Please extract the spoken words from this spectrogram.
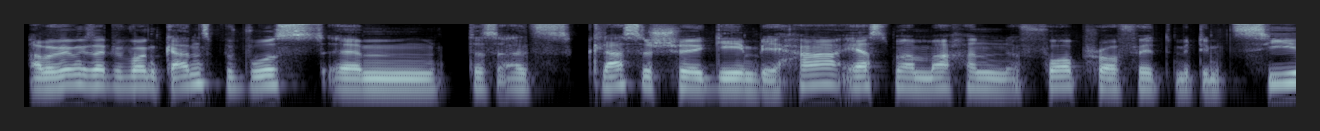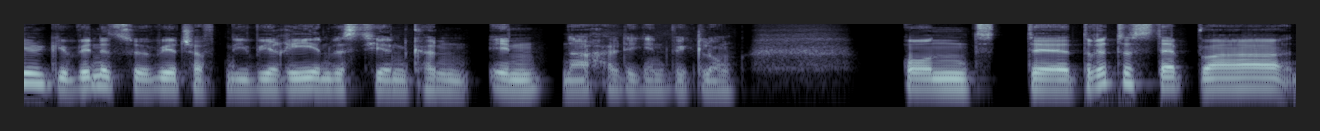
Aber wir haben gesagt, wir wollen ganz bewusst ähm, das als klassische GmbH erstmal machen, For-Profit, mit dem Ziel, Gewinne zu erwirtschaften, die wir reinvestieren können in nachhaltige Entwicklung. Und der dritte Step war,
